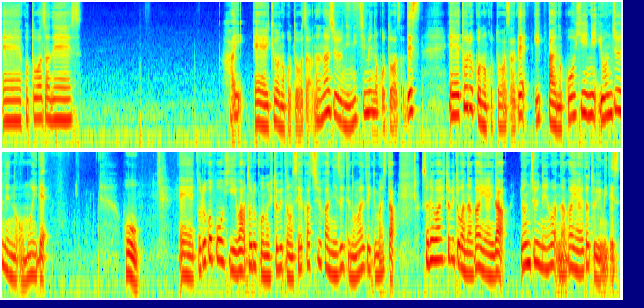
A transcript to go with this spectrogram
えー、ことわざです。はい。えー、今日のことわざ、72日目のことわざです。えー、トルコのことわざで、一杯のコーヒーに40年の思い出。ほう。えー、トルココーヒーはトルコの人々の生活習慣に根付いて飲まれてきました。それは人々が長い間、40年は長い間という意味です。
